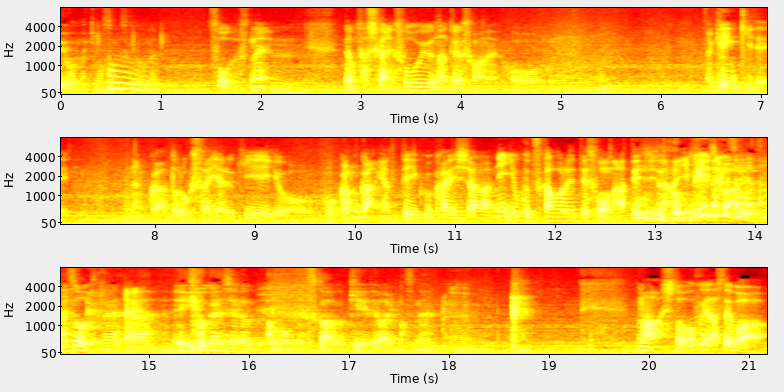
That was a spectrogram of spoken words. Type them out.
ような気もするんですけどね、い、そうですね、うん。でも確かにそういうなんていうんですかねこう、うん、元気でなんか泥臭いやる気営業をガンガンやっていく会社によく使われてそうな当て字なイメージは。そうですねそうですね、ええ。はい営業会社が好んで使う系ではありますねまあ人を増やせば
